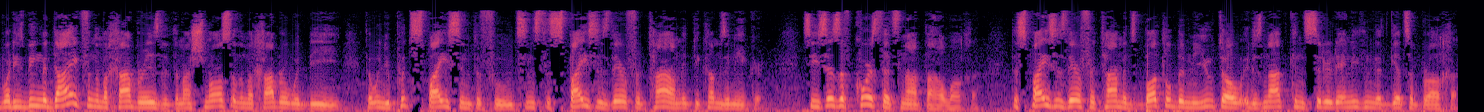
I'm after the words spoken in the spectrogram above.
What he's being medayik from the machaber is that the mashmos of the machaber would be that when you put spice into food, since the spice is there for tam, it becomes an ikr. So he says, of course, that's not the halacha. The spice is there for tam. It's bottle b'miyuto. It is not considered anything that gets a bracha.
